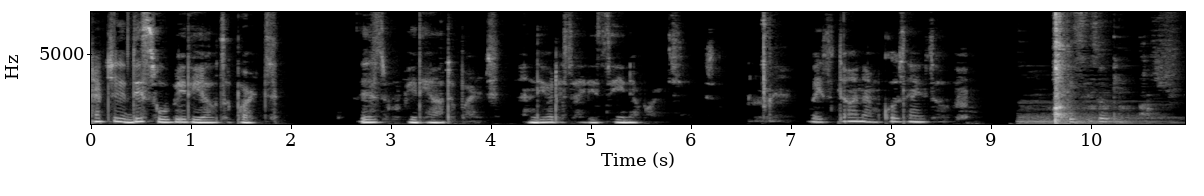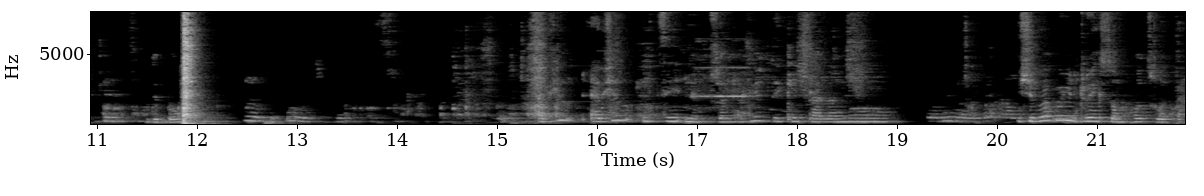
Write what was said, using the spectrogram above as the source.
Actually, this will be the outer part. This will be the outer part. And the other side is the inner part. When it's done, I'm closing it up. Is this okay? The bowl. Have you have you eaten no sorry have you taken Tylenol? You should probably drink some hot water.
